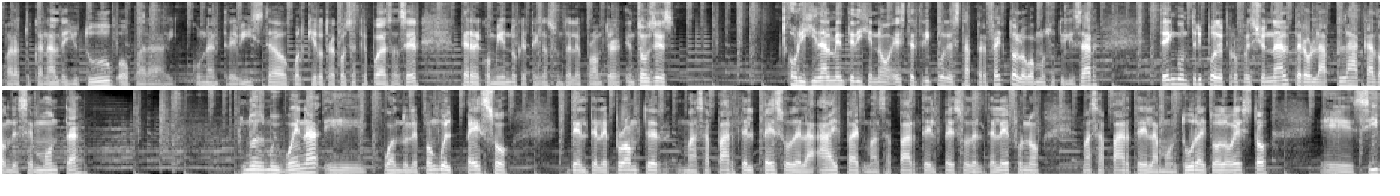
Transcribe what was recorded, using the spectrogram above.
para tu canal de YouTube o para una entrevista o cualquier otra cosa que puedas hacer, te recomiendo que tengas un teleprompter. Entonces, originalmente dije, no, este trípode está perfecto, lo vamos a utilizar. Tengo un trípode profesional, pero la placa donde se monta no es muy buena. Eh, cuando le pongo el peso del teleprompter, más aparte el peso de la iPad, más aparte el peso del teléfono, más aparte la montura y todo esto, eh, sí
